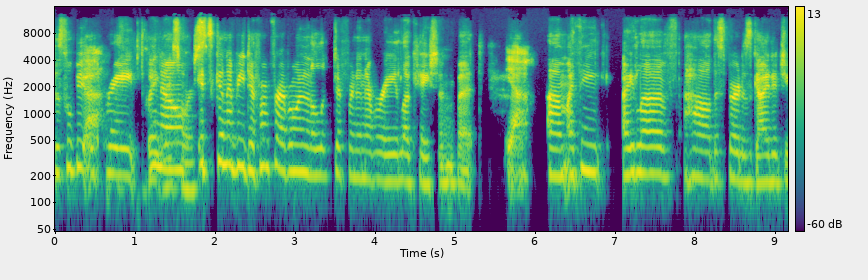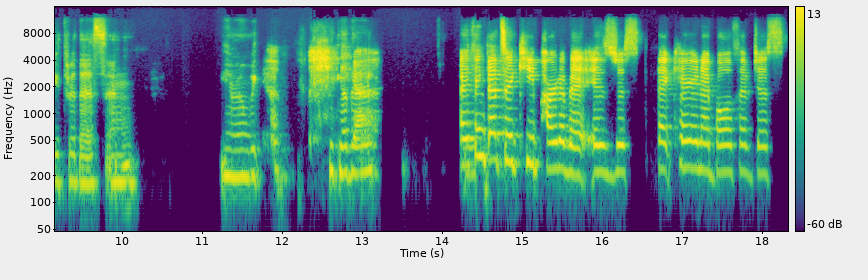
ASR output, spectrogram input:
this will be yeah. a great, great, you know, resource. it's going to be different for everyone and it'll look different in every location. But yeah, um, I think I love how the spirit has guided you through this and, you know, we yeah. together yeah. I think that's a key part of it is just that Carrie and I both have just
